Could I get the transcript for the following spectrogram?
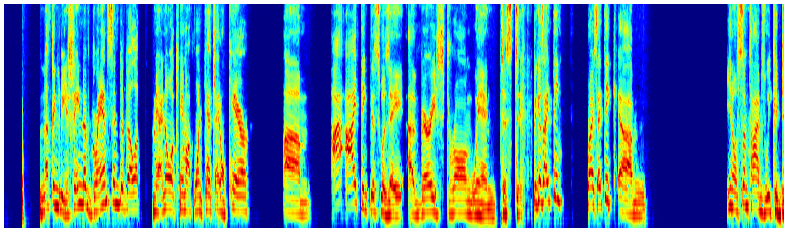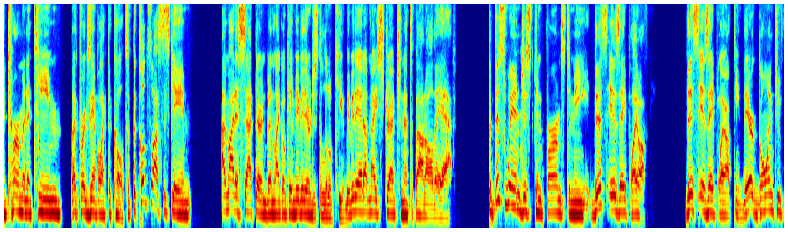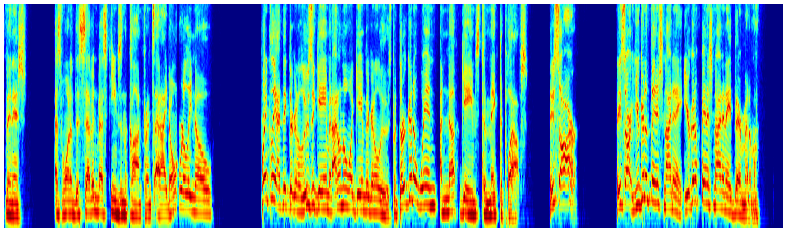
nothing to be ashamed of. Granson developed. I mean, I know it came off one catch. I don't care. Um, I, I think this was a a very strong win to, to because I think Bryce, I think um, you know, sometimes we could determine a team, like for example, like the Colts. If the Colts lost this game, I might have sat there and been like, okay, maybe they were just a little cute. Maybe they had a nice stretch and that's about all they have. But this win just confirms to me this is a playoff team. This is a playoff team. They're going to finish as one of the seven best teams in the conference. And I don't really know. Frankly, I think they're going to lose a game, and I don't know what game they're going to lose, but they're going to win enough games to make the playoffs. They just are. They just are. You're going to finish nine and eight. You're going to finish nine and eight bare minimum.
